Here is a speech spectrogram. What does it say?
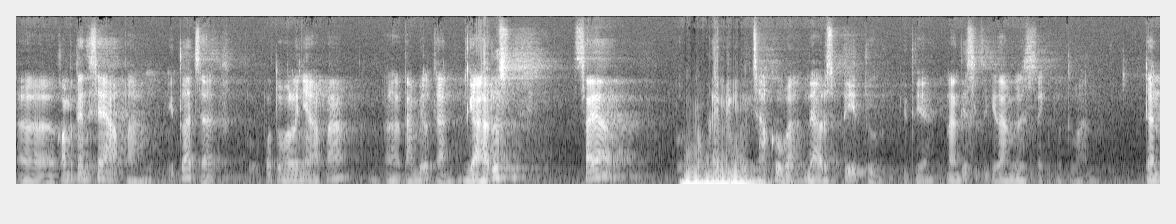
eh, kompetensi saya apa itu aja. Portofolionya apa eh, tampilkan. Nggak harus saya programming itu jago pak. Nggak harus seperti itu gitu ya. Nanti kita ambil sesuai kebutuhan. Dan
